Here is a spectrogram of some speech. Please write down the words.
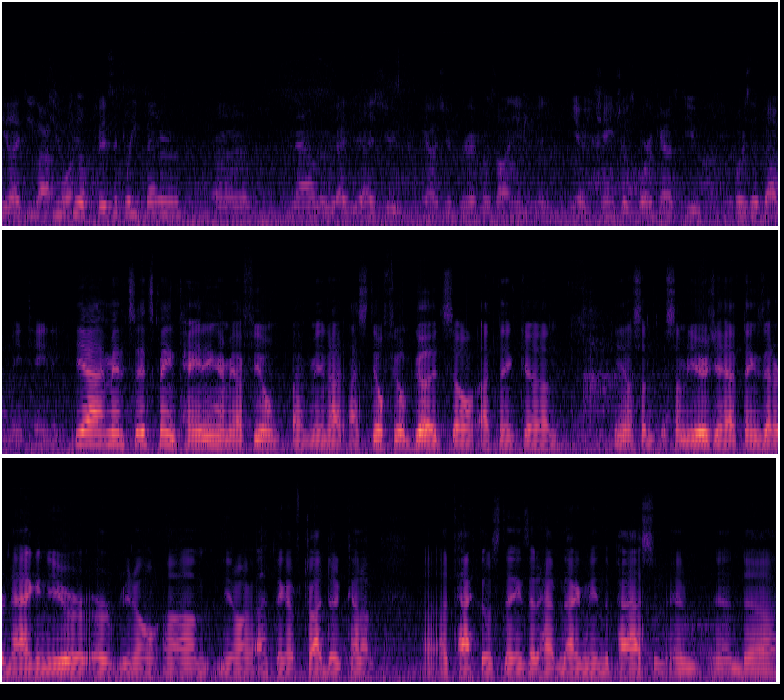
Eli, do you, Last do you feel physically better uh, now as, as you you know as your career goes on? You, and, you know you change those workouts. Do you, or is it about maintaining? Yeah, I mean it's it's maintaining. I mean I feel I mean I, I still feel good. So I think um, you know some some years you have things that are nagging you or, or you know um, you know I think I've tried to kind of uh, attack those things that have nagged me in the past and and and uh,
